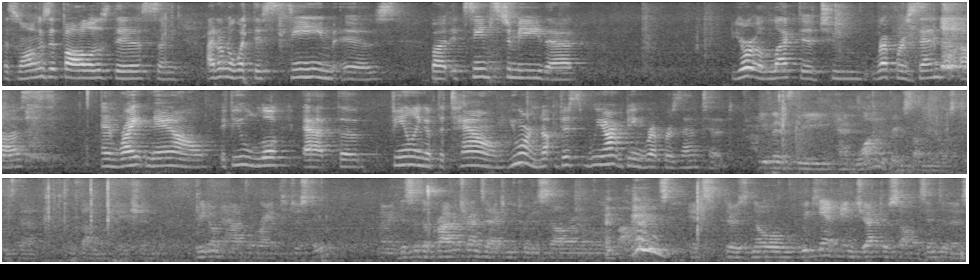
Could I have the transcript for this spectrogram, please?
as long as it follows this, and I don't know what this theme is, but it seems to me that you're elected to represent us, and right now, if you look at the feeling of the town, you are not, this, we aren't being represented. even if we had wanted to bring something else into that, into that location, we don't have the right to just do it. I mean, this is a private transaction between the seller and the buyer. It's, it's, there's no, we can't inject ourselves into this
